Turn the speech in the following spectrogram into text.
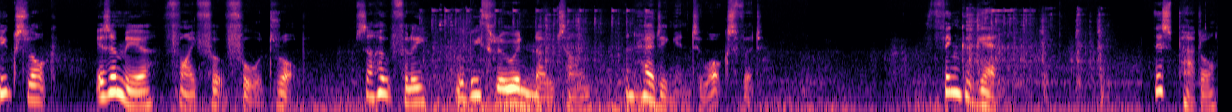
Duke's Lock is a mere 5 foot 4 drop, so hopefully we'll be through in no time and heading into Oxford. Think again. This paddle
